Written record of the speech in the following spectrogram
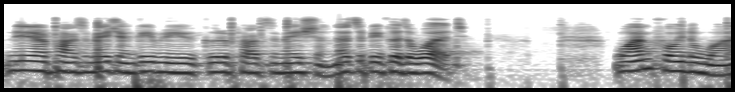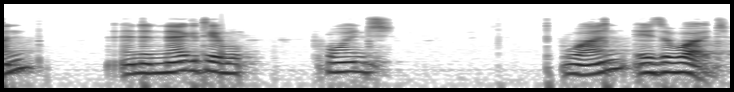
linear approximation give you good approximation. That's because of what? 1.1 and the negative 0.1 is what?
